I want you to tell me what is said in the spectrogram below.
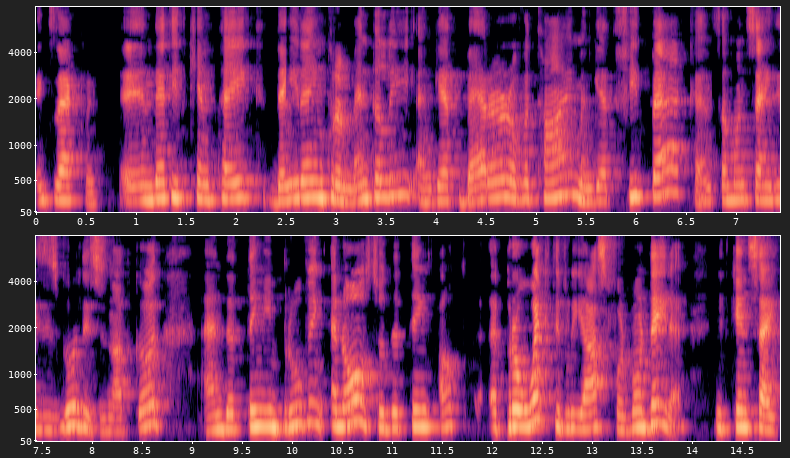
Exactly, and that it can take data incrementally and get better over time and get feedback and someone saying this is good, this is not good, and the thing improving, and also the thing out, uh, proactively ask for more data. It can say,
